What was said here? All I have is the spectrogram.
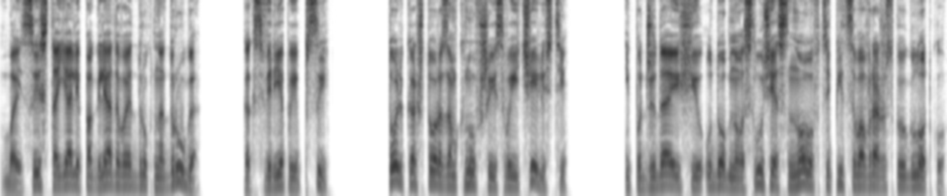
Бойцы стояли, поглядывая друг на друга, как свирепые псы, только что разомкнувшие свои челюсти и поджидающие удобного случая снова вцепиться во вражескую глотку.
